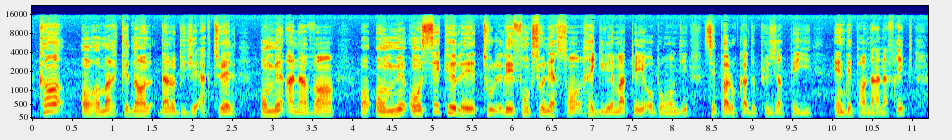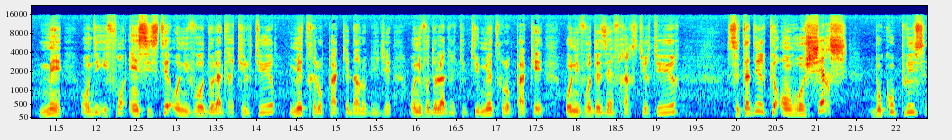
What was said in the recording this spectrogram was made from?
Quand on remarque que dans, dans le budget actuel, on met en avant, on, sait que tous les fonctionnaires sont régulièrement payés au Burundi, ce n'est pas le cas de plusieurs pays indépendants en Afrique, mais on dit qu'il faut insister au niveau de l'agriculture, mettre le paquet dans le budget, au niveau de l'agriculture, mettre le paquet au niveau des infrastructures, c'est-à-dire qu'on recherche beaucoup plus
